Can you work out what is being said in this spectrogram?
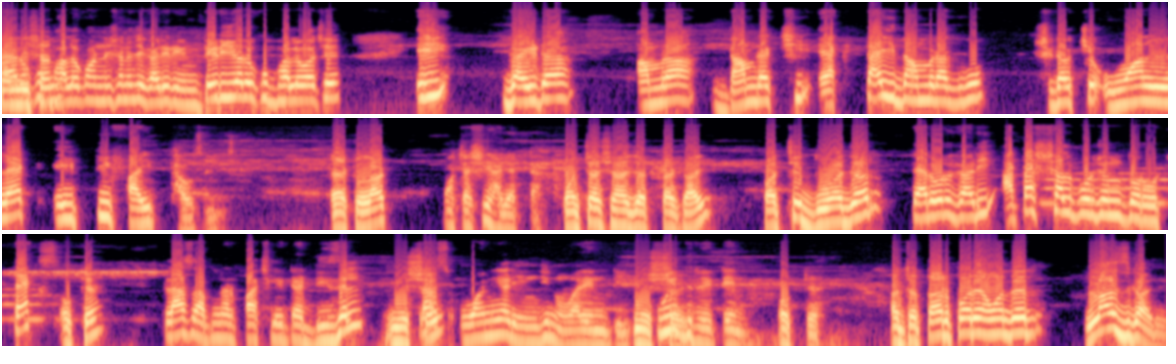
কন্ডিশন ভালো কন্ডিশন আছে গাড়ির ইন্টেরিয়রও খুব ভালো আছে। এই গাড়িটা আমরা দাম রাখছি একটাই দাম রাখব সেটা হচ্ছে one lakh eighty five thousand এক লাখ পঁচাশি হাজার টাকা। পঁচাশি হাজার টাকায় পাচ্ছে দু হাজার তেরোর গাড়ি আঠাশ সাল পর্যন্ত রোড ট্যাক্স ওকে প্লাস আপনার পাঁচ litre diesel plus one year engine warranty with written okay আচ্ছা তারপরে আমাদের লাস্ট গাড়ি।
